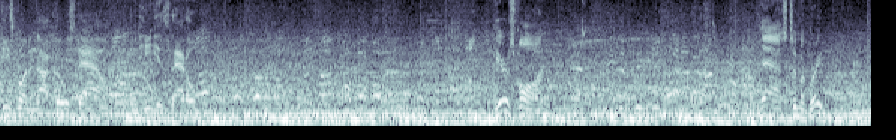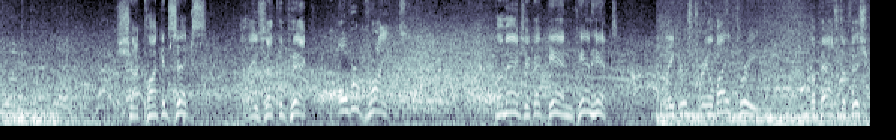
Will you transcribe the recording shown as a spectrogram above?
he's going to knock those down when he is that open. Here's Vaughn. Pass to McGrady. Shot clock at six. They set the pick over Bryant. The Magic again can't hit. Lakers trail by three. The pass to Fisher.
